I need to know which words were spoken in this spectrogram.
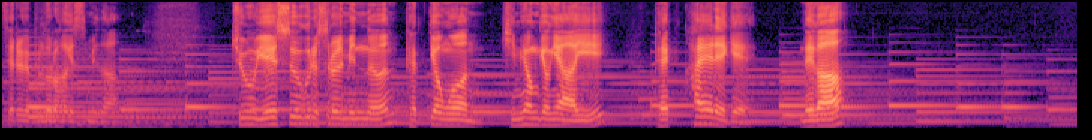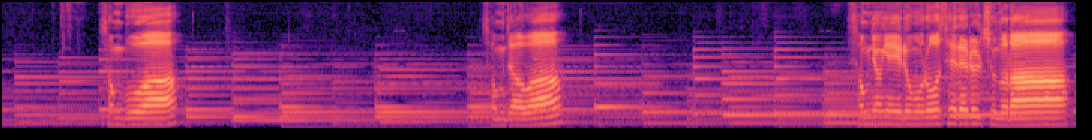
세례를 베풀도록 하겠습니다. 주 예수 그리스도를 믿는 백경원, 김형경의 아이 백하엘에게 내가 성부와 성자와 성령의 이름으로 세례를 주노라.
